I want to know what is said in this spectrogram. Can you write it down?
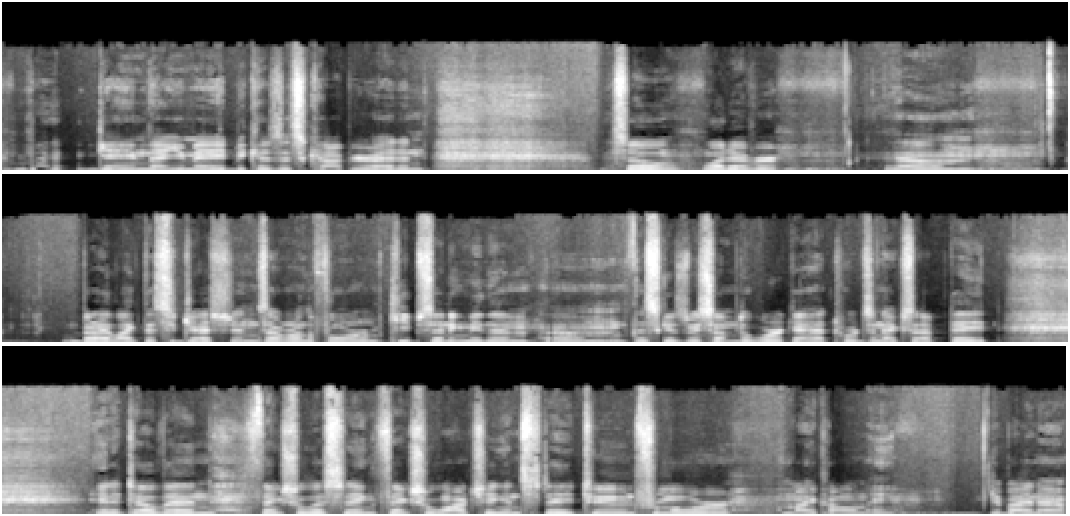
game that you made because it's copyrighted. So, whatever. Um, but I like the suggestions over on the forum. Keep sending me them. Um, this gives me something to work at towards the next update. And until then, thanks for listening, thanks for watching, and stay tuned for more My Colony. Goodbye now.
